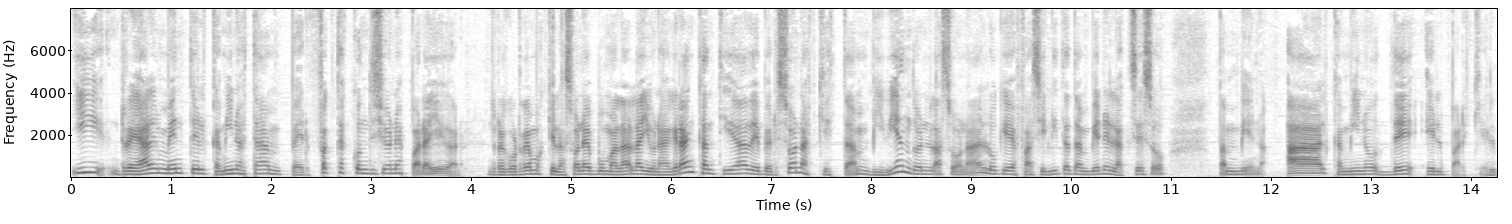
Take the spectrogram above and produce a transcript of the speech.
Y realmente el camino está en perfectas condiciones para llegar. Recordemos que la zona de Pumalala hay una gran cantidad de personas que están viviendo en la zona, lo que facilita también el acceso también al camino del parque.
